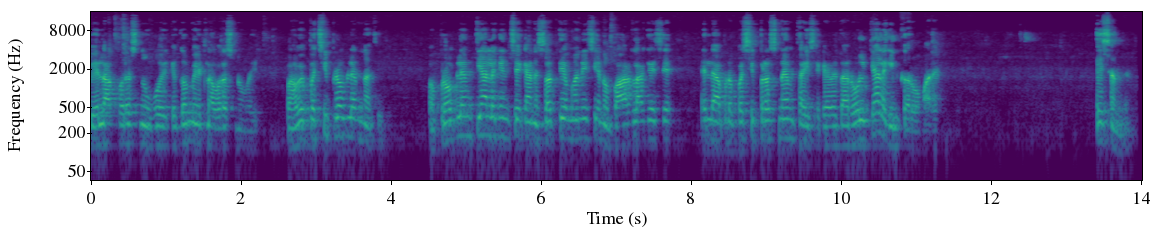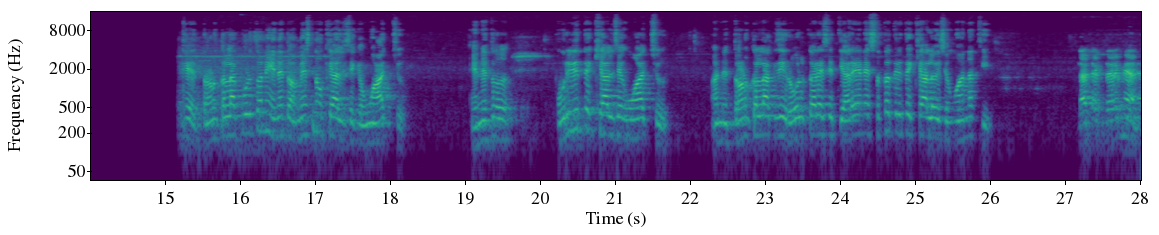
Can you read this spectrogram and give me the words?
બે લાખ વર્ષનું હોય કે ગમે એટલા વર્ષનું હોય. પણ હવે પછી પ્રોબ્લેમ નથી. પ્રોબ્લેમ ત્યાં લગીન છે કે આને સત્ય માની છે એનો ભાર લાગે છે એટલે આપણે પછી પ્રશ્ન એમ થાય છે કે હવે તારો રોલ ક્યાં લગીન કરવો મારે? એ સંદર્ભ. કે ત્રણ કલાક પૂરતો નહીં એને તો હંમેશનો ખ્યાલ છે કે હું આજ છું. એને તો પૂરી રીતે ખ્યાલ છે કે હું આજ છું. અને ત્રણ કલાક જે રોલ કરે છે ત્યારે એને સતત રીતે ખ્યાલ હોય છે હું આ નથી. નાટક દરમિયાન.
